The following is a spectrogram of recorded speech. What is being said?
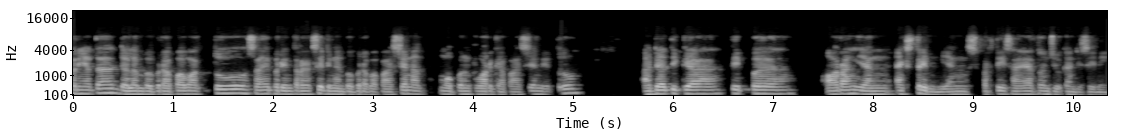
ternyata dalam beberapa waktu saya berinteraksi dengan beberapa pasien maupun keluarga pasien itu ada tiga tipe orang yang ekstrim yang seperti saya tunjukkan di sini.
